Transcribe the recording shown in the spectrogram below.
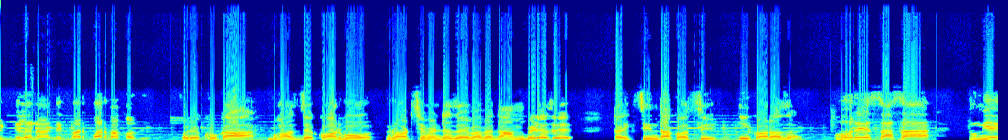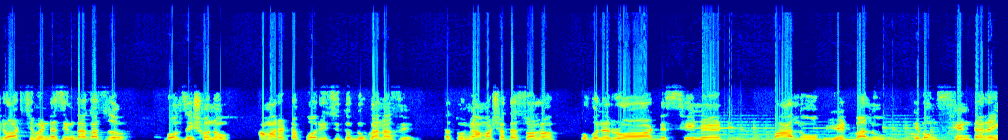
ইট দিলে না। ঘর করবা কবে? ওরে খোকা ঘর যে করব রড সিমেন্টের যেভাবে দাম বেড়েছে তাই চিন্তা করছি কি করা যায়? ওরে চাচা তুমি এই রড সিমেন্টের চিন্তা করছ? বলছি শোনো আমার একটা পরিচিত দোকান আছে। তা তুমি আমার সাথে চলো ওখানে রড সিমেন্ট বালু ভিট বালু এবং সেন্টারিং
